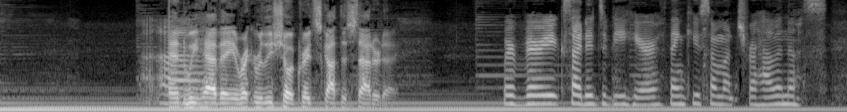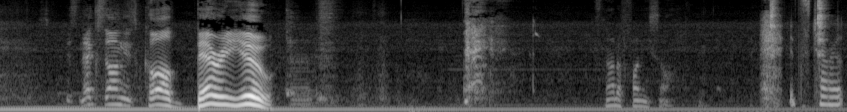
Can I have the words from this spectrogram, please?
and we have a record release show at Great Scott this Saturday. We're very excited to be here. Thank you so much for having us. This next song is called "Bury You." it's not a funny song. It's terrible.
